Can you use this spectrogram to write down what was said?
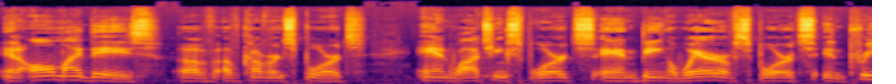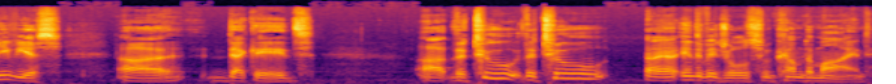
in all my days of of covering sports and watching sports and being aware of sports in previous uh, decades. Uh, the two the two uh, individuals who come to mind,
